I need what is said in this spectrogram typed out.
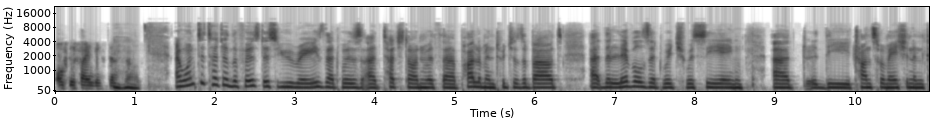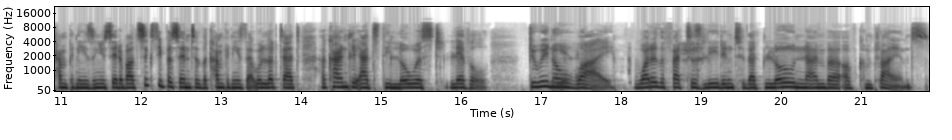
of the findings mm-hmm. themselves. Mm-hmm. I want to touch on the first issue you raised that was uh, touched on with uh, Parliament, which is about uh, the levels at which we're seeing the transformation in companies. And you said about 60% of the companies that were looked at are currently at the lowest level. Do we know why? What are the factors leading to that low number of compliance?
